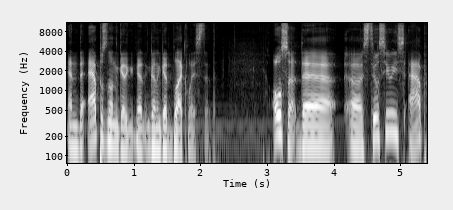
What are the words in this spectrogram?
and the app is not gonna get, gonna get blacklisted. Also, the uh, SteelSeries app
